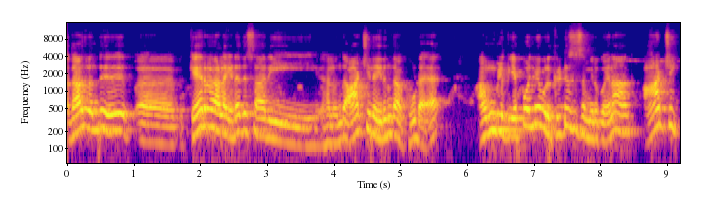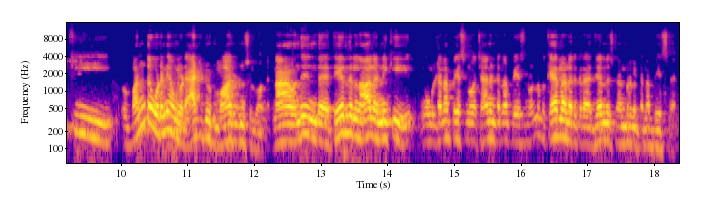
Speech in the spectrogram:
அதாவது வந்து கேரளால இடதுசாரிகள் வந்து ஆட்சியில இருந்தா கூட அவங்களுக்கு எப்போதுமே ஒரு கிரிட்டிசிசம் இருக்கும். ஏன்னா ஆட்சிக்கு வந்த உடனே அவங்களோட ஆட்டிடியூட் மாறுதுன்னு சொல்லுவாங்க. நான் வந்து இந்த தேர்தல் நாள் அன்னைக்கு உங்கள்கிட்டலாம் எல்லாம் பேசணும் சேனல்கிட்ட பேசணும்னு நம்ம கேரளால இருக்கிற ஜேர்னலிஸ்ட் நண்பர்கள்ட்ட எல்லாம் பேசினேன்.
